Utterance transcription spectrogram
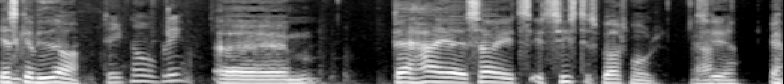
jeg skal videre. Det er ikke noget problem. Øhm, der har jeg så et, et sidste spørgsmål Ja. ja. til jer. Ja.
